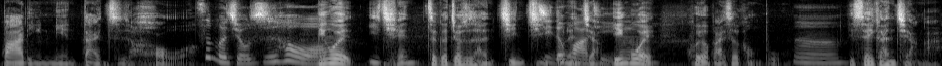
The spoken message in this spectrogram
八零年代之后哦，这么久之后哦，因为以前这个就是很禁忌，不能讲，因为会有白色恐怖。嗯，你谁敢讲啊？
